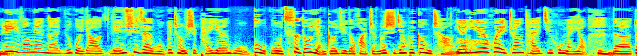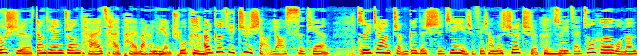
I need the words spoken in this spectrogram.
另一方面呢，如果要连续在五个城市排演五部五次都演歌剧的话，整个时间会更长。因为音乐会装台几乎没有，呃，都是当天装台彩排，晚上就演出。而歌剧至少要四天，所以这样整个的时间也是非常的奢侈。所以在综合我们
